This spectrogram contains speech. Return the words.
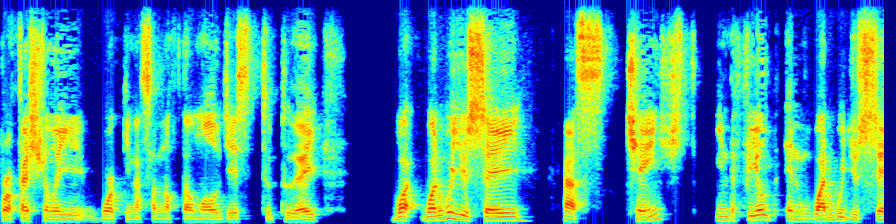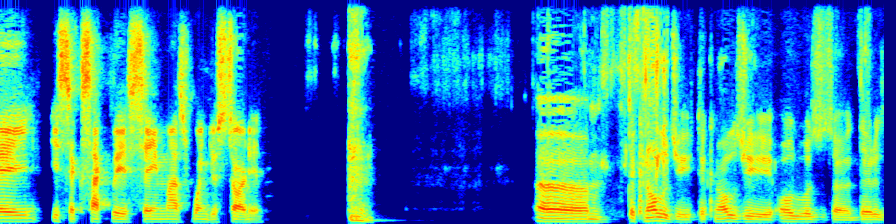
professionally working as an ophthalmologist to today, what what would you say has changed in the field and what would you say is exactly the same as when you started? Um, technology, technology always uh, there is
